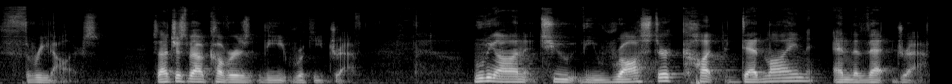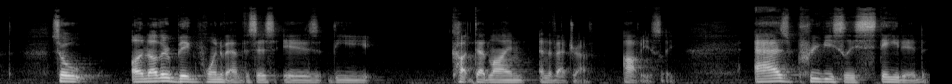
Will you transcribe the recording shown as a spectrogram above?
$3. So that just about covers the rookie draft. Moving on to the roster cut deadline and the vet draft. So, another big point of emphasis is the cut deadline and the vet draft, obviously. As previously stated,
